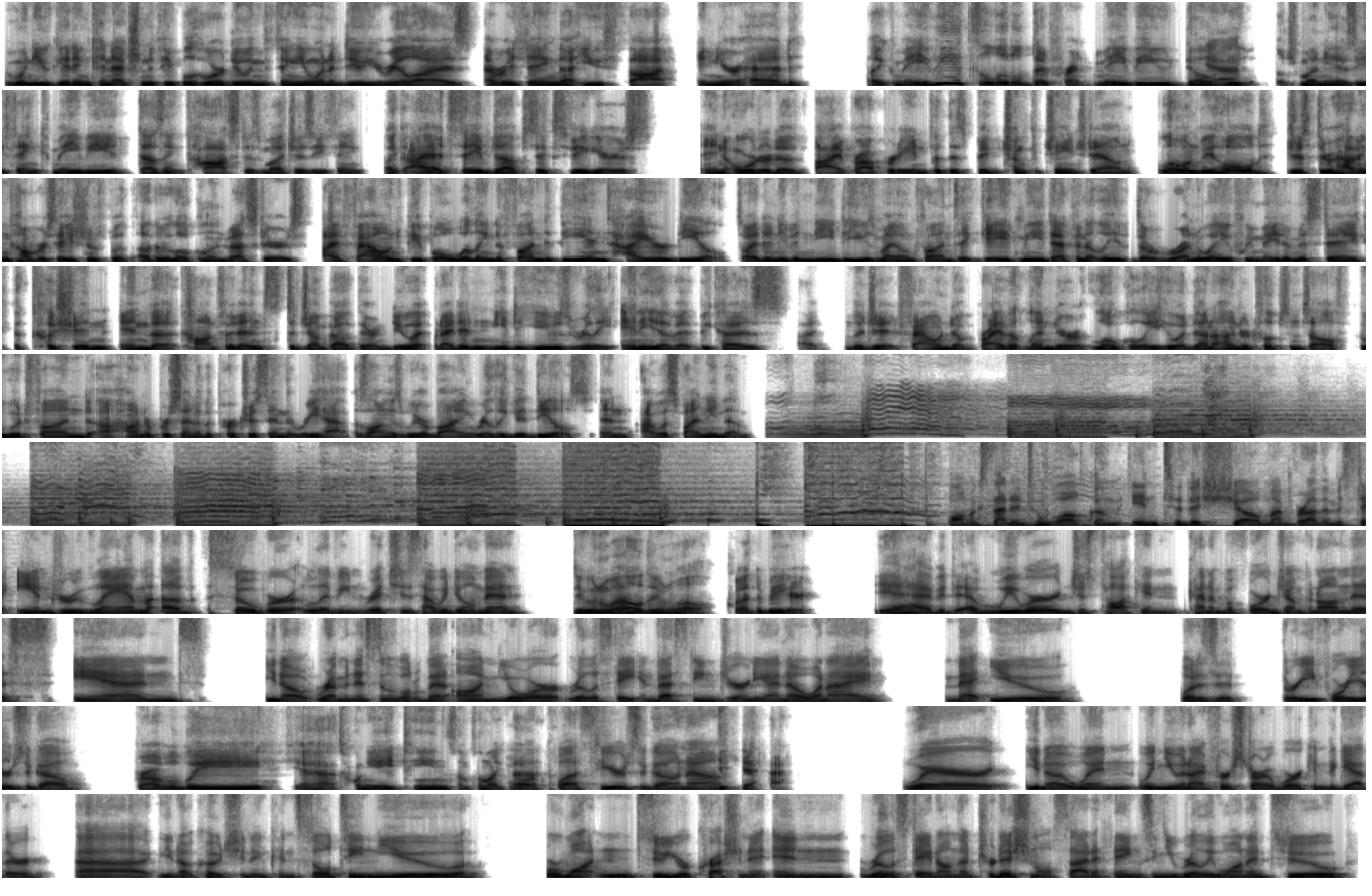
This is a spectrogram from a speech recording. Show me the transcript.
when you get in connection to people who are doing the thing you want to do, you realize everything that you thought in your head, like maybe it's a little different. Maybe you don't Yeah. need as much money as you think. Maybe it doesn't cost as much as you think. Like I had saved up six figures in order to buy property and put this big chunk of change down. Lo and behold, just through having conversations with other local investors, I found people willing to fund the entire deal. So I didn't even need to use my own funds. It gave me definitely the runway if we made a mistake, the cushion and the confidence to jump out there and do it. But I didn't need to use really any of it because I legit found a private lender locally who had done 100 flips himself, who would fund 100% of the purchase and the rehab as long as we were buying really good deals. And I was finding them. Well, I'm excited to welcome into the show my brother, Mr. Andrew Lamb of Sober Living Riches. How we doing, man? Doing well, doing well. Glad to be here. Yeah, uh, we were just talking kind of before jumping on this and, you know, reminiscing a little bit on your real estate investing journey. I know when I met you, what is it, three, four years ago, Probably, yeah, 2018, something like four that. plus years ago now? Yeah. Where you know when when you and I first started working together, uh, you know, coaching and consulting, you were wanting to you're crushing it in real estate on the traditional side of things, and you really wanted to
